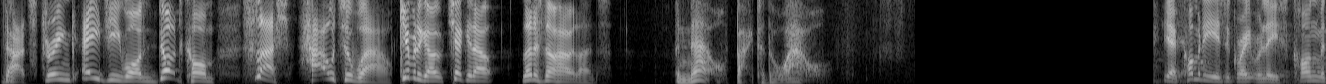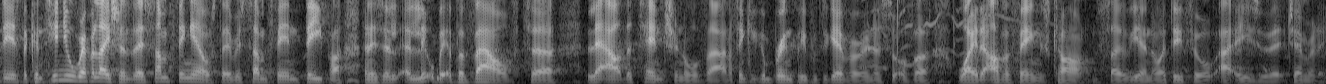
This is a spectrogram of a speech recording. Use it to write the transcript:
That's drinkag1.com slash how to wow. Give it a go, check it out, let us know how it lands. And now back to the wow. Yeah, comedy is a great release. Comedy is the continual revelation that there's something else, there is something deeper, and there's a, a, little bit of a valve to let out the tension of that. And I think it can bring people together in a sort of a way that other things can't. So, yeah, no, I do feel at ease with it generally.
